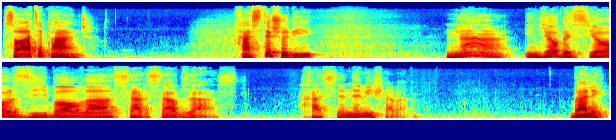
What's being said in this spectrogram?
ساعت پنج. خسته شدی؟ نه اینجا بسیار زیبا و سرسبز است. خسته نمی شوم بله.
